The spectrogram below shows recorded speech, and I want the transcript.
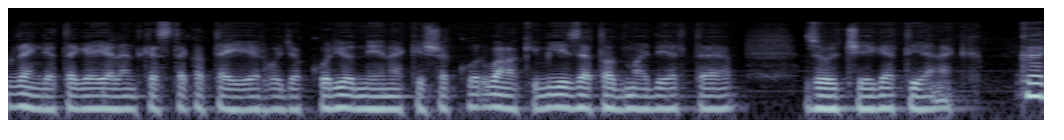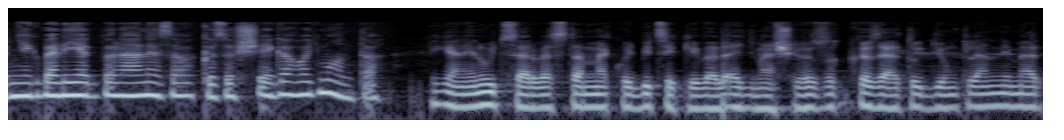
rengetegen jelentkeztek a tejér, hogy akkor jönnének, és akkor van, aki mézet ad majd érte, zöldséget, ilyenek környékbeliekből áll ez a közösség, ahogy mondta? Igen, én úgy szerveztem meg, hogy biciklivel egymáshoz közel tudjunk lenni, mert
